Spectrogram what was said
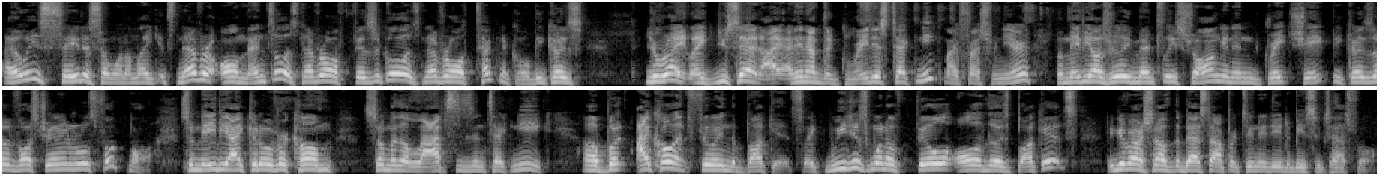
I always say to someone, I'm like, it's never all mental, it's never all physical, it's never all technical because you're right. Like you said, I, I, didn't have the greatest technique my freshman year, but maybe I was really mentally strong and in great shape because of Australian rules football. So maybe I could overcome some of the lapses in technique. Uh, but I call it filling the buckets. Like we just want to fill all of those buckets to give ourselves the best opportunity to be successful.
